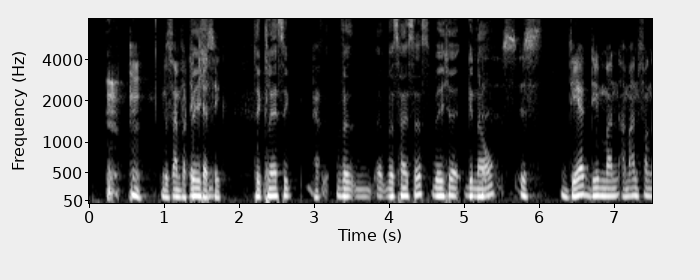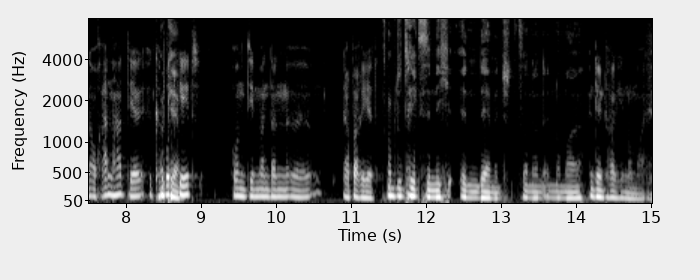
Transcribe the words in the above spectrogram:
Und das ist einfach der Welchen? Classic. Der Classic, Ja. was, was heißt das? Welcher genau? Es ist der, den man am Anfang auch anhat, der kaputt Okay. geht und den man dann äh, repariert. Aber du trägst ihn nicht in Damaged, sondern in normal. Und den trage ich normal. Ja.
